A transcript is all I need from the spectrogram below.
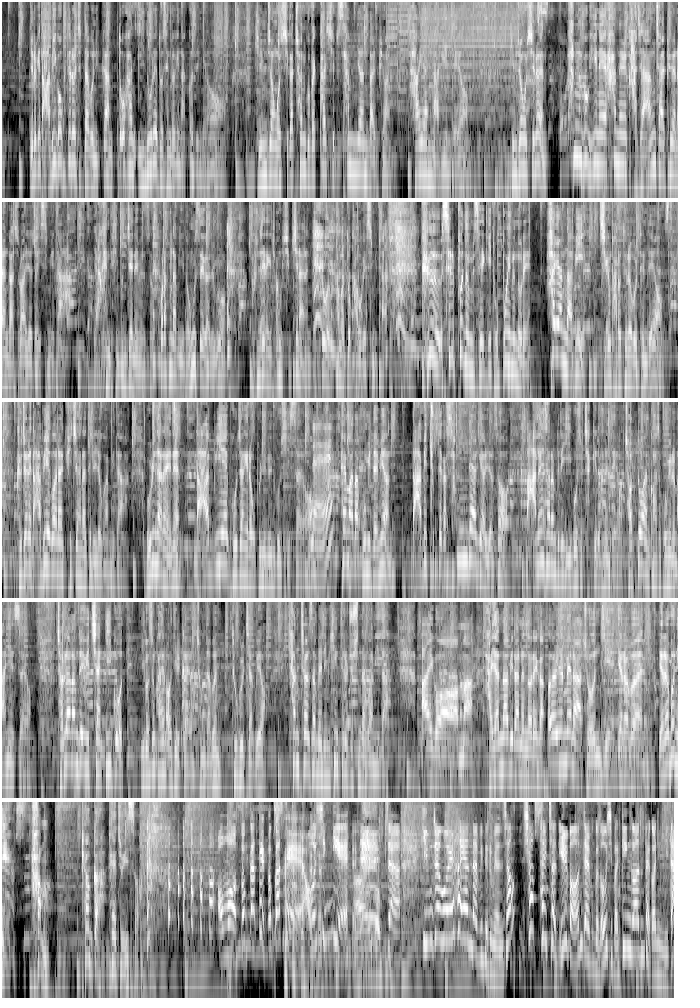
이렇게 나비곡들을 듣다 보니까 또한 이 노래도 생각이 났거든요. 김정호 씨가 1983년 발표한 하얀 나비인데요. 김정호 씨는 한국인의 한을 가장 잘 표현한 가수로 알려져 있습니다. 야, 근데 문제 내면서 호랑나비 너무 세가지고 문제 내기 조금 쉽진 않은데 또 한번 또 가보겠습니다. 그 슬픈 음색이 돋보이는 노래 하얀 나비 지금 바로 들어볼 텐데요. 그 전에 나비에 관한 퀴즈 하나 드리려고 합니다. 우리나라에는 나비의 고장이라고 불리는 곳이 있어요. 네. 해마다 봄이 되면 나비 축제가 성대하게 열려서 많은 사람들이 이곳을 찾기도 하는데요. 저 또한 가서 공연을 많이 했어요. 전라남도에 위치한 이곳, 이곳은 과연 어디일까요? 정답은 두 글자고요. 현철 선배님이 힌트를 주신다고 합니다. 아이고, 엄마, 하얀 나비라는 노래가 얼마나 좋은지 여러분, 여러분이 함 평가해 주있어. 어머, 똑같아, 똑같아. 어머, 신기해. 아이고. 자, 김정호의 하얀 나비 들으면서 샵 8001번, 짧은 건 50원, 긴 건 100원입니다.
